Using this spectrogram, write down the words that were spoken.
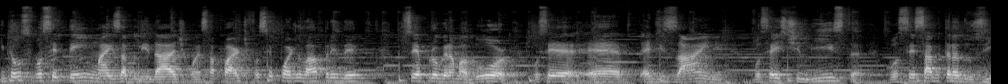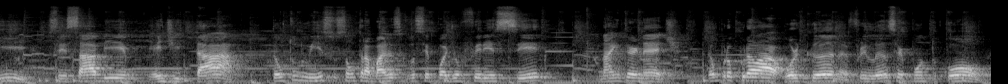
Então, se você tem mais habilidade com essa parte, você pode ir lá aprender. Você é programador, você é, é design, você é estilista, você sabe traduzir, você sabe editar. Então, tudo isso são trabalhos que você pode oferecer na internet. Então procura lá Orkana, freelancer.com,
